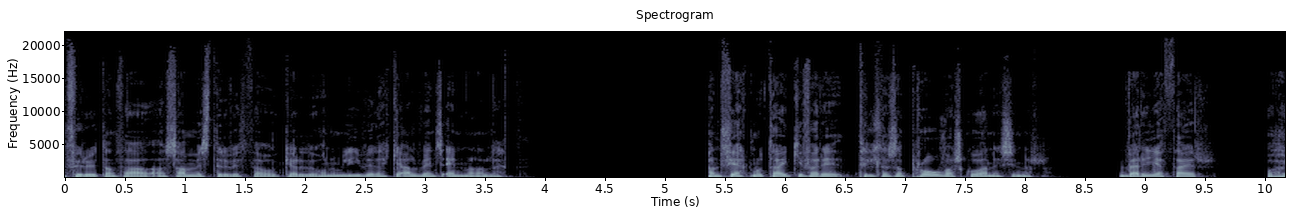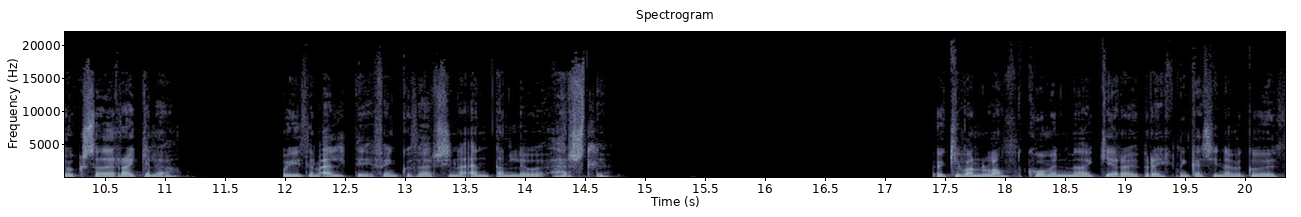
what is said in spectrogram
Fyrir utan það að samvistir við þá gerðu honum lífið ekki alveg eins einmannalegt. Hann fekk nú tækifæri til þess að prófa skoðanir sínar, verja þær og hugsa þær rækilega og í þeim eldi fengu þær sína endanlegu herslu. Auki var nú langt komin með að gera upp reikninga sína við Guð.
